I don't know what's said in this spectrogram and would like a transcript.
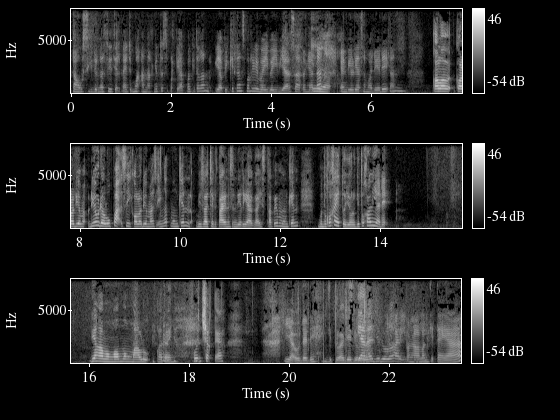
Tahu sih dengar sih ceritanya. Cuma anaknya tuh seperti apa? Kita kan ya pikir kan seperti bayi-bayi biasa. Ternyata Iya. yang dilihat sama dede kan kalau kalau dia dia udah lupa sih kalau dia masih inget mungkin bisa ceritain sendiri ya guys. Tapi mungkin bentuknya kayak tuyul gitu kali ya dek? Dia nggak mau ngomong malu katanya. Pucek ya. Ya udah deh gitu aja dulu sekian aja dulu hari ini. pengalaman kita ya.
